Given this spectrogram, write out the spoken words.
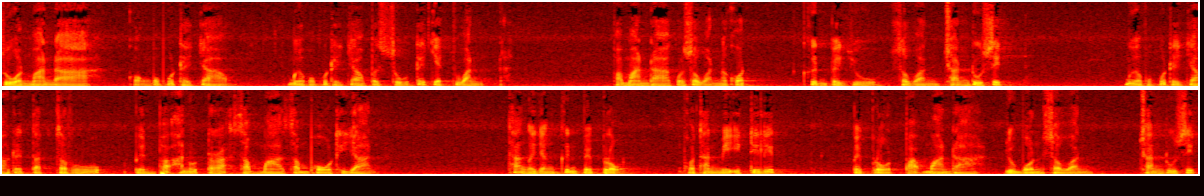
ส่วนมารดาของพระพุทธเจ้า เมื่อพระพุทธเจ้าประสูติได้เจ็ดวัน พระมารดาก็สวรรคตขึ้นไปอยู่สวรรค์ชั้นดุสิตเมื่อพระพุทธเจ้าได้ตัดสรู้เป็นพระอนุตตรสัมมาสัมโพธิญาณท่านก็ยังขึ้นไปโปรด เพราะท่านมีอิทธิฤทธิ์ไปโปรดพระมารดาอยู่บนสวรรค์ ชั้นดุสิต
